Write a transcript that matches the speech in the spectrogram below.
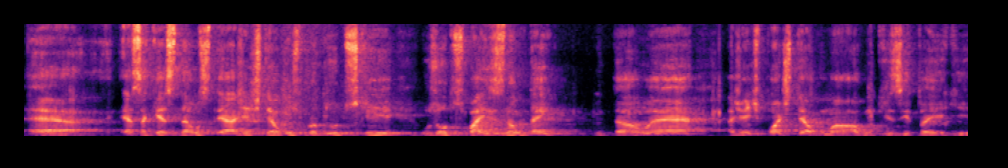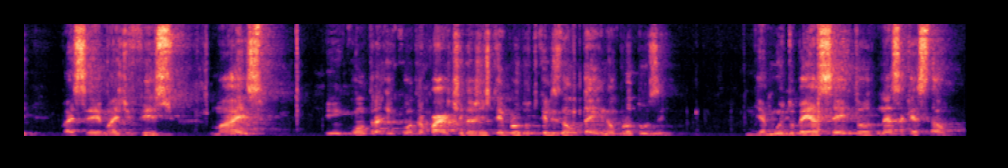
É, essa questão, a gente tem alguns produtos que os outros países não têm. Então, é, a gente pode ter alguma, algum quesito aí que vai ser mais difícil, mas em, contra, em contrapartida, a gente tem produto que eles não têm, não produzem. E é muito bem aceito nessa questão.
